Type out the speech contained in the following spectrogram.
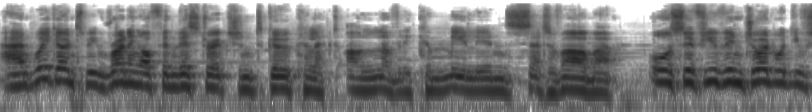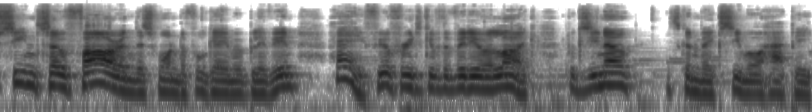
and we're going to be running off in this direction to go collect our lovely chameleon set of armour. Also, if you've enjoyed what you've seen so far in this wonderful game Oblivion, hey, feel free to give the video a like, because you know, it's going to make Seymour happy.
